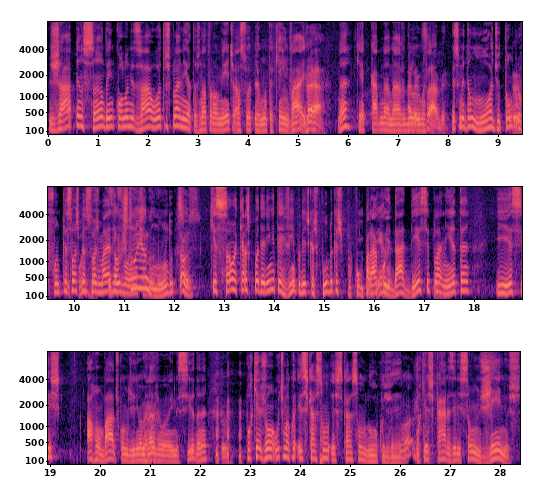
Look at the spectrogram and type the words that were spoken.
Já pensando em colonizar outros planetas. Naturalmente, a sua pergunta, quem vai? É. Né? Quem é que cabe na nave do... A gente sabe. Isso me dá um ódio tão profundo, porque são as pessoas mais Que influentes destruindo. do mundo, Não, que são aquelas que poderiam intervir em políticas públicas para cuidar desse planeta e esses arrombados, como diria em homenagem ao Emicida, né? Porque, João, última coisa, esses caras são, esses caras são loucos, velho. Lógico. Porque os caras, eles são gênios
